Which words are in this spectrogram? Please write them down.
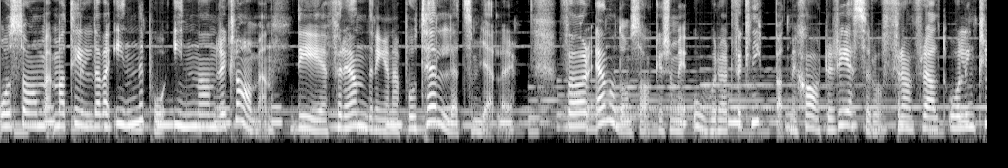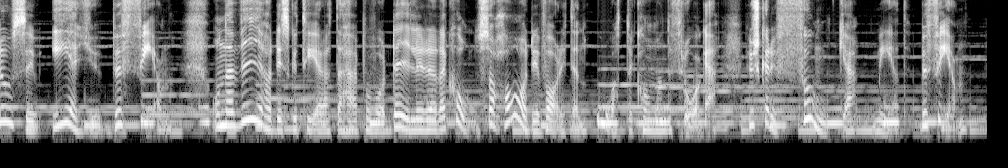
Och som Matilda var inne på innan reklamen, det är förändringarna på hotellet som gäller. För en av de saker som är oerhört förknippat med charterresor och framförallt all inclusive är ju buffén. Och när vi har diskuterat det här på vår daily-redaktion så har det varit en återkommande fråga. Hur ska det funka med buffén?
